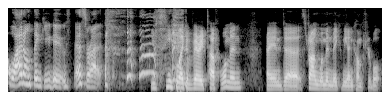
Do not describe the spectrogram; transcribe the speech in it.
Oh, I don't think you do. That's right. you seem like a very tough woman, and uh, strong women make me uncomfortable.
